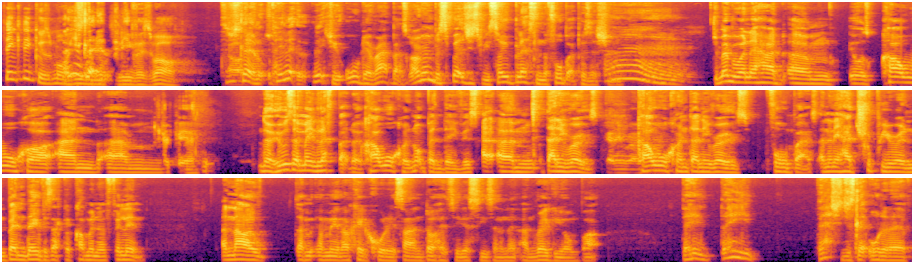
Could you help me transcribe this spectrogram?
think, think it was more he He's like- wanted to leave as well. They just let, they let literally all their right backs. I remember Spurs used to be so blessed in the fullback position. Do Mm. you remember when they had um it was Kyle Walker and um Trippier. no who was their main left back though? Kyle Walker, not Ben Davies. Uh, um, Danny Rose. Danny Rose. Kyle Walker and Danny Rose fullbacks, and then they had Trippier and Ben Davies that could come in and fill in. And now, I mean, okay, cool, they signed Doherty this season and, and Reguilon, but they they they actually just let all of their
